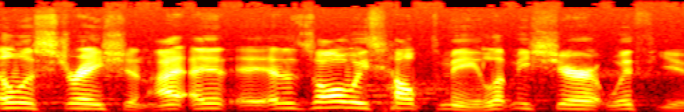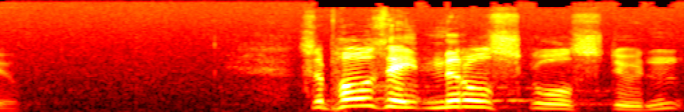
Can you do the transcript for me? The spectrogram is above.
illustration. I, it, it has always helped me. Let me share it with you. Suppose a middle school student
